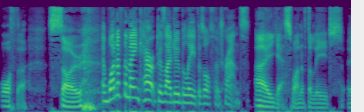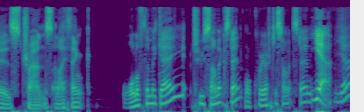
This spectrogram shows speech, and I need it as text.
author. So, And one of the main characters, I do believe, is also trans. uh, yes, one of the leads is trans, and I think all of them are gay to some extent, or queer to some extent. Yeah. Yeah.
